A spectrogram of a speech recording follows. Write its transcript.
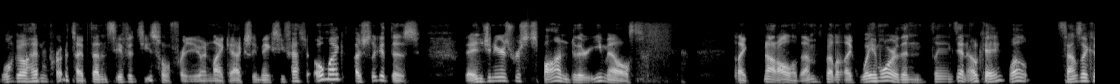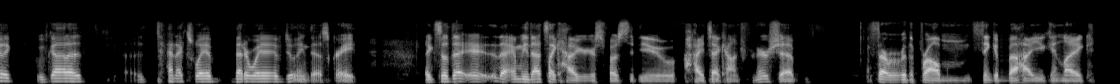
we'll go ahead and prototype that and see if it's useful for you and like actually makes you faster. Oh my gosh, look at this. The engineers respond to their emails. like not all of them, but like way more than LinkedIn. Okay, well, sounds like like we've got a, a 10x way, a better way of doing this. Great. Like so that eh, I mean that's like how you're supposed to do high tech entrepreneurship. Start with the problem think about how you can like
